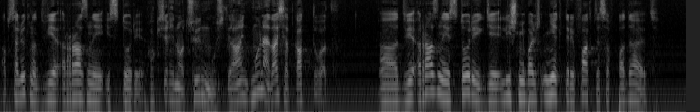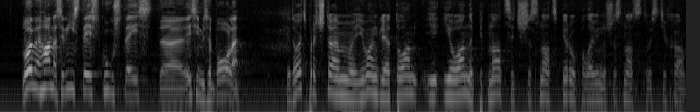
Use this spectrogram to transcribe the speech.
Абсолютно две разные истории. kaks erinevat sündmust ja ainult mõned asjad kattuvad. А, Две разные истории, где лишь небольш... некоторые факты совпадают. loeme Johannese viisteist, kuusteist esimese poole. И давайте прочитаем Евангелие от Иоанн- И- Иоанна 15, 16, первую половину 16 стиха.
